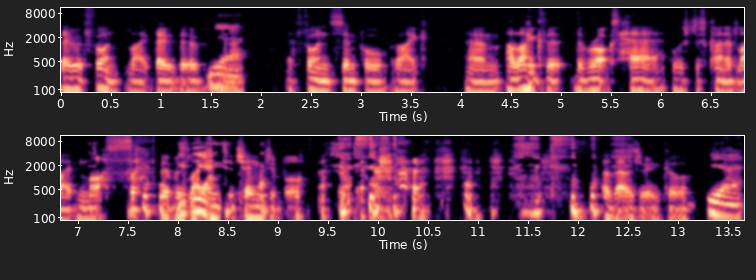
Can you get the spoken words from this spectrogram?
they were fun. Like they they were Yeah. they're fun, simple. Like um, I like that the Rock's hair was just kind of like moss that was like Yeah. interchangeable. Oh, that was really cool. Yeah,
